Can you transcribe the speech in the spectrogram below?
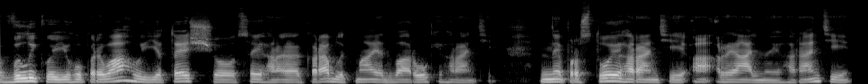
великою його перевагою є те, що цей кораблик має 2 роки гарантії. Не простої гарантії, а реальної гарантії.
